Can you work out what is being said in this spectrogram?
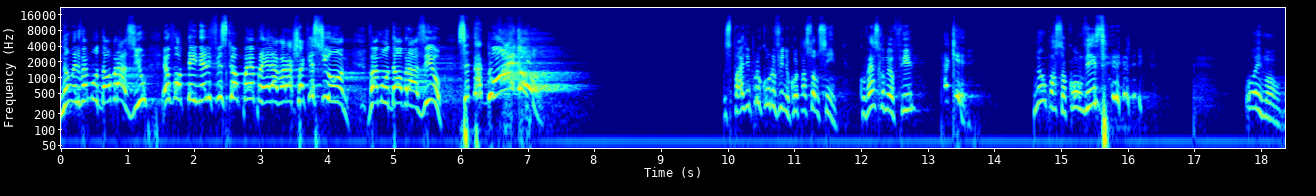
Não, ele vai mudar o Brasil. Eu votei nele e fiz campanha para ele. Agora achar que esse homem vai mudar o Brasil, você está doido? Os pais me procuram no fim do curso, pastor Lucim, conversa com meu filho. Para quê? Não, pastor, convence ele. Ô irmão,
